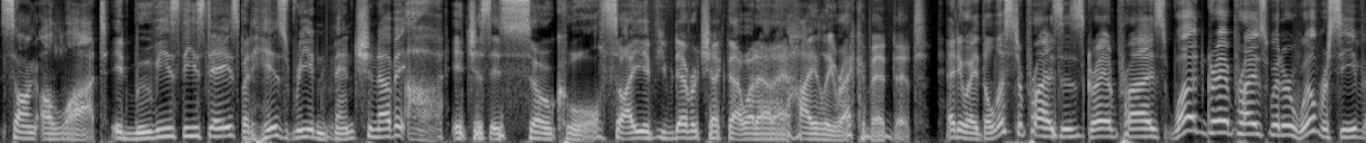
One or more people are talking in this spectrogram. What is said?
song a lot in movies these days, but his reinvention of it, ah, it just is so cool. So I, if you've never checked that one out, I highly recommend it. Anyway, the list of prizes grand prize one grand prize winner will receive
